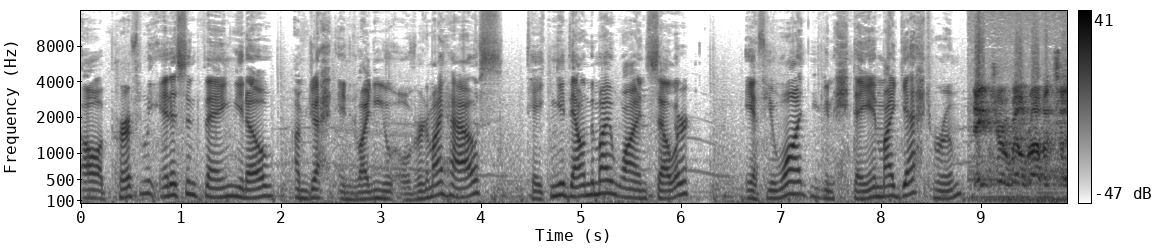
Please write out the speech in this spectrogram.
all a perfectly innocent thing, you know? I'm just inviting you over to my house, taking you down to my wine cellar. If you want, you can stay in my guest room. Danger, Will Robinson!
